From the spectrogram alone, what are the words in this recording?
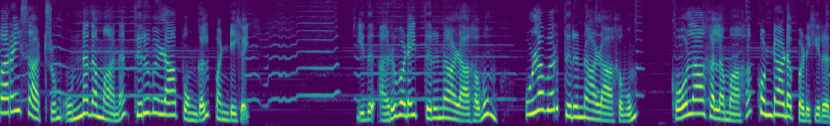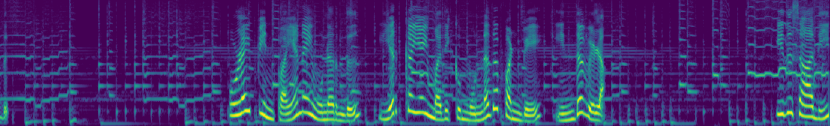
பறைசாற்றும் உன்னதமான திருவிழா பொங்கல் பண்டிகை. இது அறுவடை திருநாளாகவும் உழவர் திருநாளாகவும் கோலாகலமாக கொண்டாடப்படுகிறது. உழைப்பின் பயனை உணர்ந்து இயற்கையை மதிக்கும் உன்னத பண்பே இந்த விழா. இது சாதி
